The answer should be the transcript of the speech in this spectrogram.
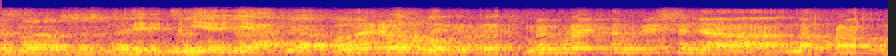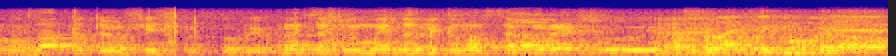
ми зараз же ж не... Е, ні, я- Валерій Послухайте. Володимирович, ми проєктом рішення направимо запити у шість структур. І в принципі ми до відома це беремо. Е,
